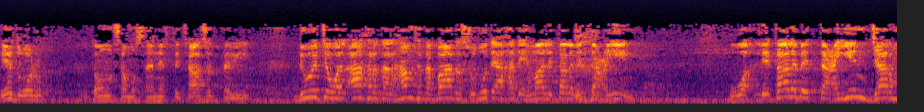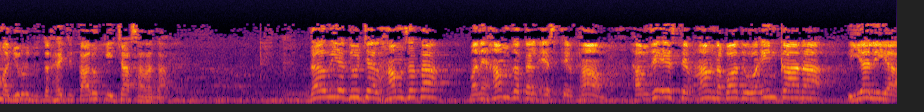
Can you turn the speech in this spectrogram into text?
یہ غور تون سا مصنف تے چاست توی دو چا والآخرت الحمزہ دا بعد ثبوت احد احمال طلب التعیین. و لطالب التعیین جار مجرود در حیث تعلقی چا سردا دا. دا وی دو چا الحمزہ من حمزة الاستفهام حمزة استفهام نباد وإن كان يليا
